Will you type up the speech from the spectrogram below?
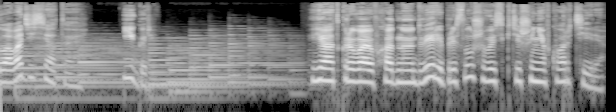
Глава 10. Игорь. Я открываю входную дверь и прислушиваюсь к тишине в квартире.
